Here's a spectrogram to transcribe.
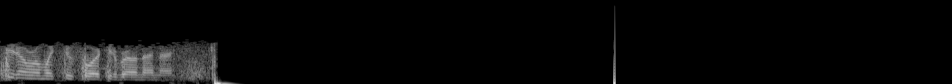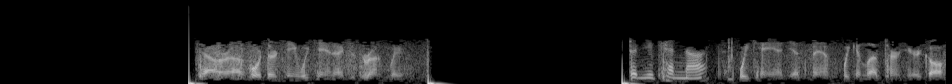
On runway 24, Teterboro 99. Tower uh, 413, we can't exit the runway. Then you cannot. We can, yes ma'am. We can left turn here at Golf.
